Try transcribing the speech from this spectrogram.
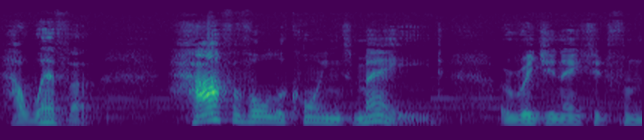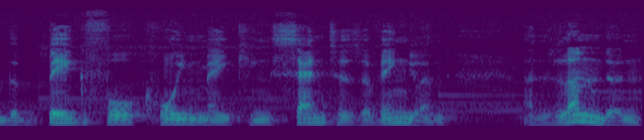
However, half of all the coins made originated from the big four coin making centres of England, and London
